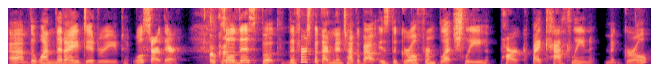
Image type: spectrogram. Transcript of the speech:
um, the one that I did read, we'll start there. okay. So this book, the first book I'm going to talk about is The Girl from Bletchley Park by Kathleen McGurl.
